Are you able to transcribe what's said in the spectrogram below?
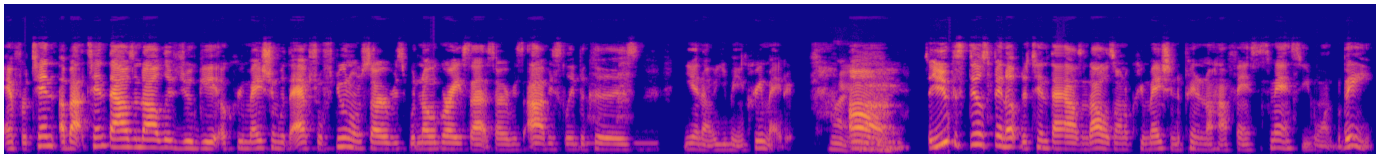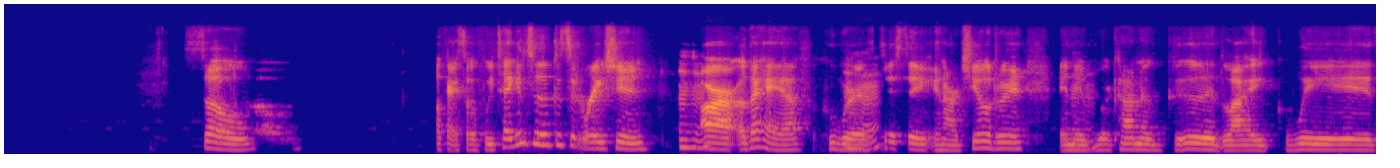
and for ten about ten thousand dollars you'll get a cremation with the actual funeral service with no graveside service obviously because you know you're being cremated right. um so you can still spend up to ten thousand dollars on a cremation depending on how fancy fancy you want it to be so okay so if we take into consideration mm-hmm. our other half who we're mm-hmm. assisting in our children and mm-hmm. if we're kind of good like with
